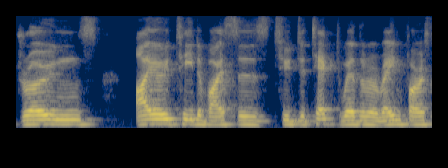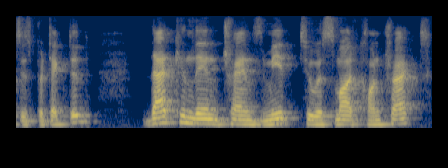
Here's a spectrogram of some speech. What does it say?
drones, IoT devices to detect whether a rainforest is protected. That can then transmit to a smart contract,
